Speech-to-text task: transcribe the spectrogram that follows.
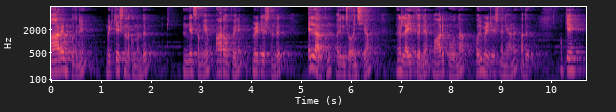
ആറ് മുപ്പതിന് മെഡിറ്റേഷൻ നടക്കുന്നുണ്ട്. ഇന്ത്യൻ സമയം ആറ് മുപ്പതിന് മെഡിറ്റേഷൻ ഉണ്ട്. എല്ലാവർക്കും അതിലേക്ക് ജോയിൻ ചെയ്യാം. നിങ്ങൾ ലൈഫ് തന്നെ മാറിപ്പോകുന്ന ഒരു മെഡിറ്റേഷൻ തന്നെയാണ് അത്. ഓക്കെ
